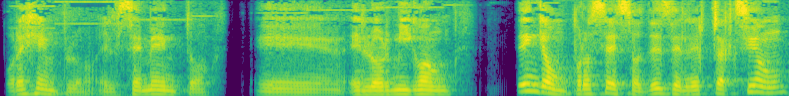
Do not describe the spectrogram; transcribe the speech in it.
por ejemplo, el cemento, eh, el hormigón tenga un proceso desde la extracción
